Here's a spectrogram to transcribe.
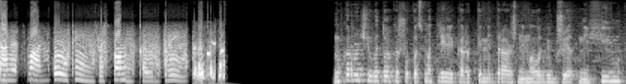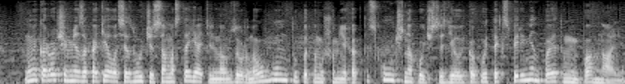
At 1. All teams respond code 3. Ну, короче, вы только что посмотрели короткометражный малобюджетный фильм. Ну и, короче, мне захотелось озвучить самостоятельно обзор на Ubuntu, потому что мне как-то скучно, хочется сделать какой-то эксперимент, поэтому погнали.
